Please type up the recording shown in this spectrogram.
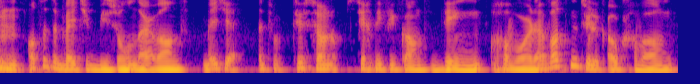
altijd een beetje bijzonder. Want weet je, het, het is zo'n significant ding geworden. Wat natuurlijk ook gewoon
